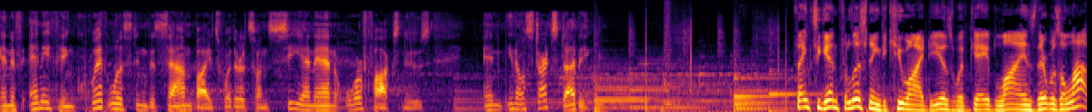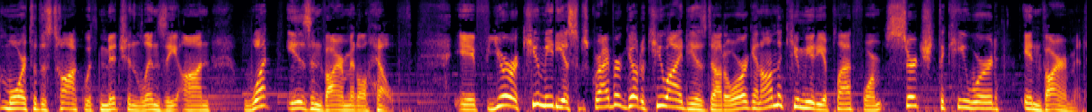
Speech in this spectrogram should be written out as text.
And if anything, quit listening to sound bites, whether it's on CNN or Fox News, and you know, start studying. Thanks again for listening to Q Ideas with Gabe Lyons. There was a lot more to this talk with Mitch and Lindsay on what is environmental health. If you're a Q Media subscriber, go to QIdeas.org and on the Q Media platform, search the keyword environment.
